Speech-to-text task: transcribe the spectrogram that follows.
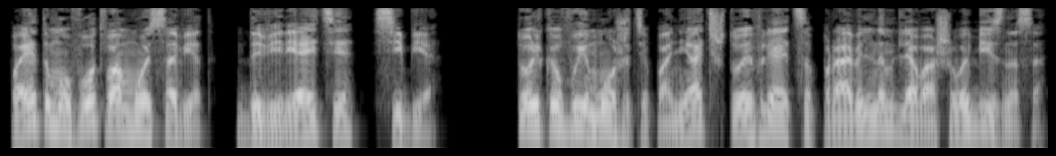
Поэтому вот вам мой совет – доверяйте себе. Только вы можете понять, что является правильным для вашего бизнеса,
